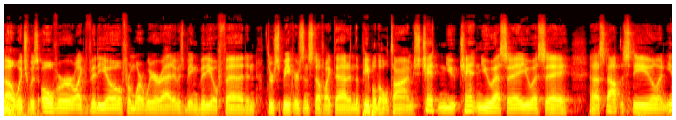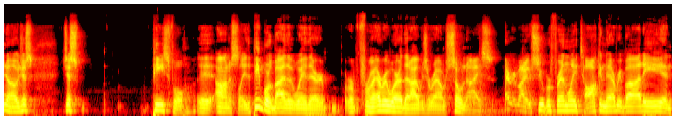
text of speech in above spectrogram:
uh, which was over like video from where we were at. It was being video fed and through speakers and stuff like that. And the people the whole time just chanting, chanting USA, USA, uh, stop the steal, and you know just just peaceful. eh, honestly, the people, by the way, there from everywhere that I was around were so nice. Everybody was super friendly, talking to everybody, and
